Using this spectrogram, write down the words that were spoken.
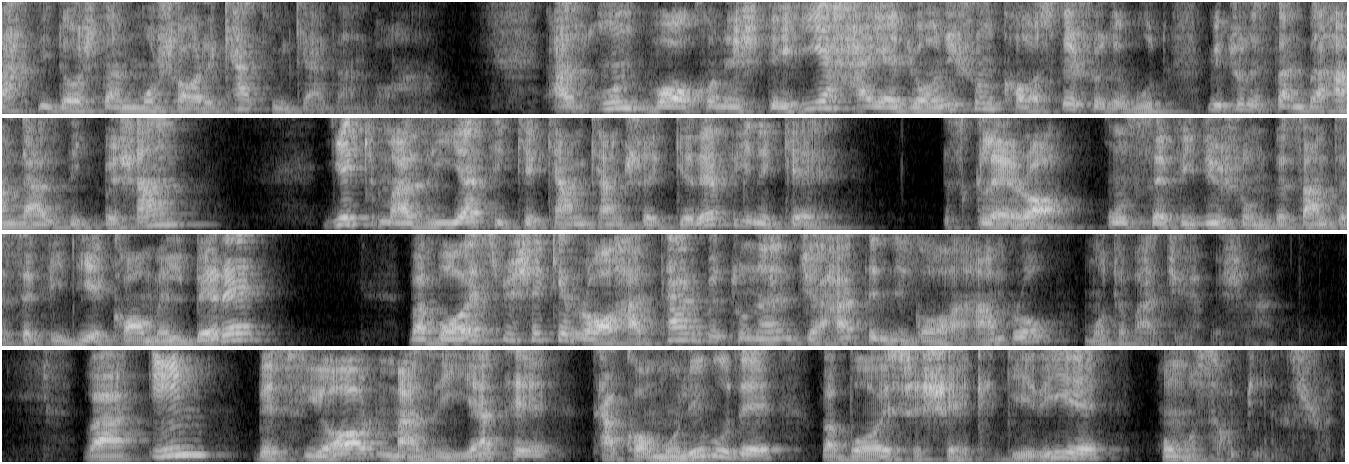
وقتی داشتن مشارکت می‌کردن با هم. از اون واکنش دهی هیجانیشون کاسته شده بود. می‌تونستن به هم نزدیک بشن. یک مزیتی که کم کم شکل گرفت اینه که اسکلرا اون سفیدیشون به سمت سفیدی کامل بره و باعث بشه که راحتتر بتونن جهت نگاه هم رو متوجه بشن. و این بسیار مزیت تکاملی بوده و باعث شکلگیری هوموساپینز شده.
